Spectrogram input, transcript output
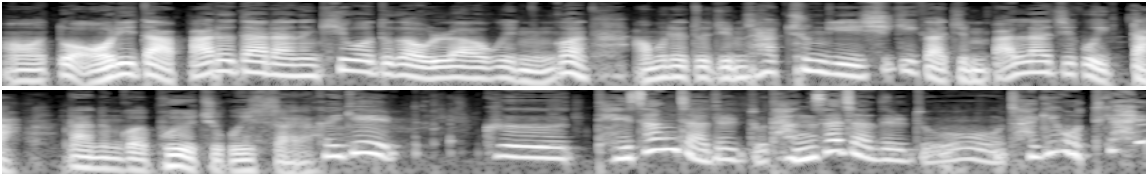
어, 또 어리다 빠르다라는 키워드가 올라오고 있는 건 아무래도 지금 사춘기 시기가 좀 빨라지고 있다라는 걸 보여주고 있어요. 그러니까 이게 그 대상자들도 당사자들도 자기가 어떻게 할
